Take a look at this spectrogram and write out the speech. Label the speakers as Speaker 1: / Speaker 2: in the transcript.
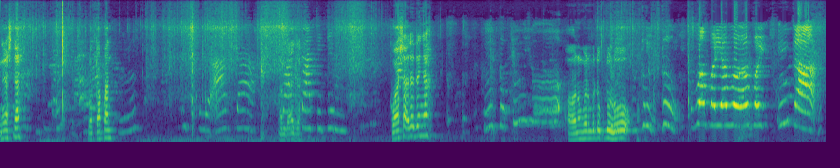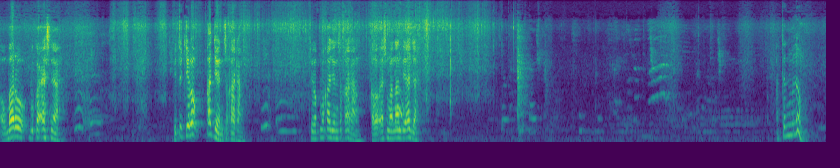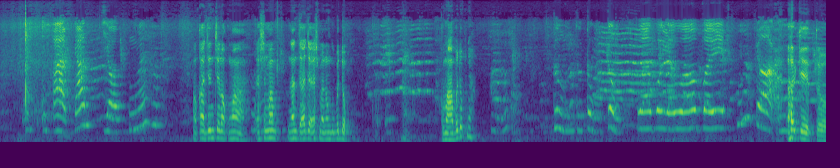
Speaker 1: Ini esnya. Buat kapan? Nanti aja. Puasa dedenya. Oh, nungguin beduk dulu. Oh, baru buka esnya. Itu cilok kajen sekarang. Cilok mah kajen sekarang. Kalau es mah nanti aja. Aten belum? Oh, kajen cilok mah. Es mah nanti aja es mah nunggu beduk. Kumaha beduknya? Oh gitu.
